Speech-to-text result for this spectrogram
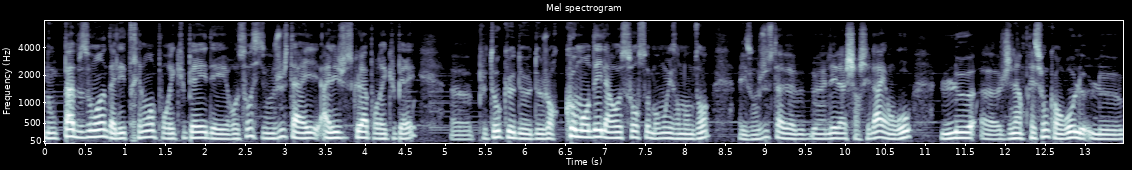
n'ont pas besoin d'aller très loin pour récupérer des ressources, ils ont juste à aller jusque-là pour récupérer. Euh, plutôt que de, genre commander la ressource au moment où ils en ont besoin. Ils ont juste à euh, aller la chercher là. Et en gros, le, j'ai l'impression qu'en gros, le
